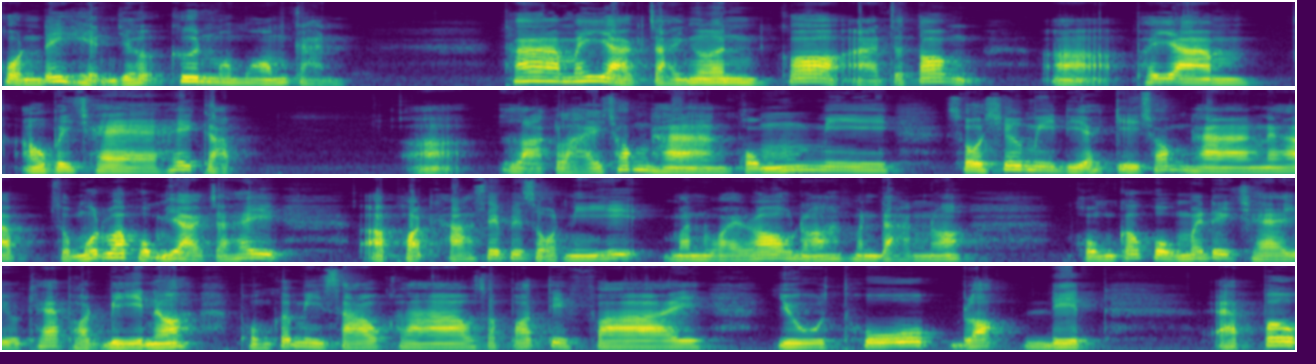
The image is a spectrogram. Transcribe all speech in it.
คนได้เห็นเยอะขึ้นมอมๆกัน ถ้าไม่อยากจ่ายเงินก็อาจจะต้องอพยายามเอาไปแชร์ให้กับหลากหลายช่องทาง ผมมีโซเชียลมีเดียกี่ช่องทางนะครับ สมมุติว่าผมอยากจะให้พอดแคสต์เอพิโซดนี้มันไวรัลเนาะมันดังเนาะผมก็คงไม่ได้แชร์อยู่แค่พอดบีเนาะผมก็มี SoundCloud Spotify YouTube b l o g d i t Apple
